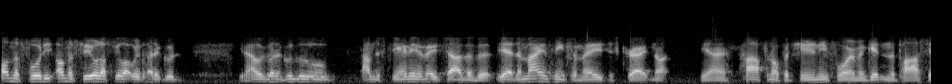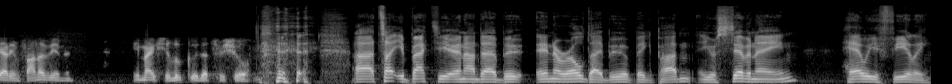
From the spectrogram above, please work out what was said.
on the footy on the field, I feel like we've had a good, you know, we've got a good little understanding of each other. But yeah, the main thing for me is just creating, not you know, half an opportunity for him and getting the pass out in front of him and he makes you look good, that's for sure. uh, take you back to your NRL debut, NRL debut, beg your pardon. You were 17. How are you feeling?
